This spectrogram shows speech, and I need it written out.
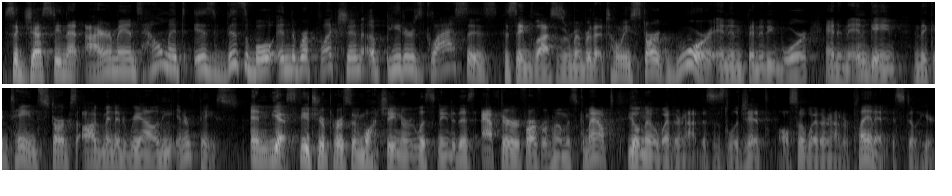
suggesting that Iron Man's helmet is visible in the reflection of Peter's glasses. The same glasses, remember, that Tony Stark wore in Infinity War and in Endgame, and they contain Stark's augmented reality interface. And yes, future person watching or listening to this after Far From Home has come out, you'll know whether or not this is legit, also whether or not our planet is still here.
